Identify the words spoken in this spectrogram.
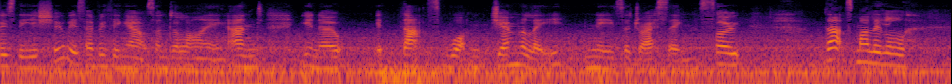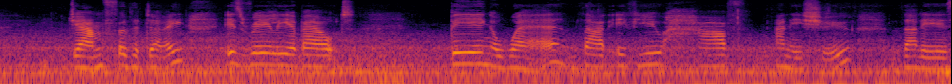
is the issue is everything else underlying and you know it, that's what generally needs addressing so that's my little jam for the day is really about being aware that if you have an issue that is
